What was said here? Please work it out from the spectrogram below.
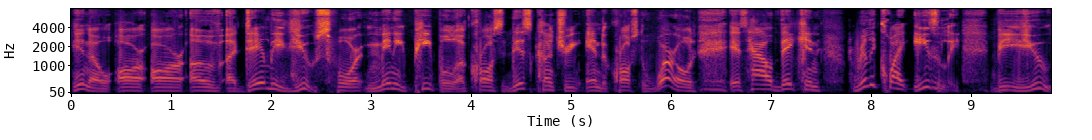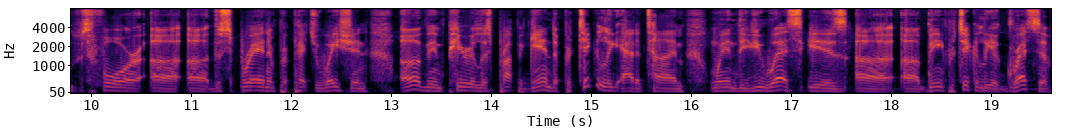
you know are are of a daily use for many people across this country and across the world is how they can really quite easily be used for uh, uh, the spread and perpetuation of imperialist propaganda, particularly at a time when the U.S. is uh, uh, being particularly aggressive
